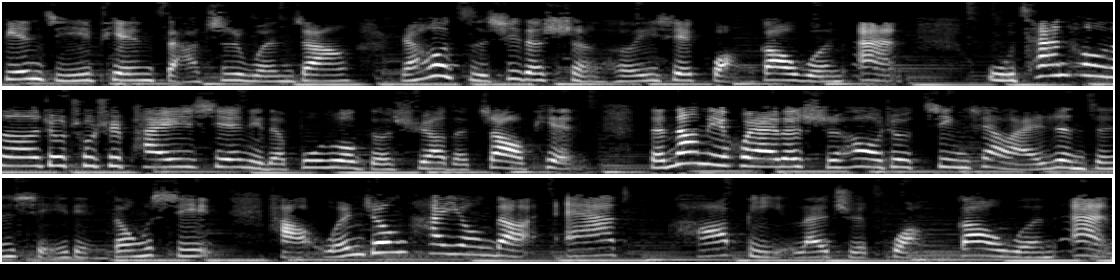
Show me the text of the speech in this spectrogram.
编辑一篇杂志文章，然后仔细的审核一些广告文案。午餐后呢，就出去拍一些你的部落格需要的照片。等到你回来的时候，就静下来认真写一点东西。好，文中他用到 ad copy 来指广告文案，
